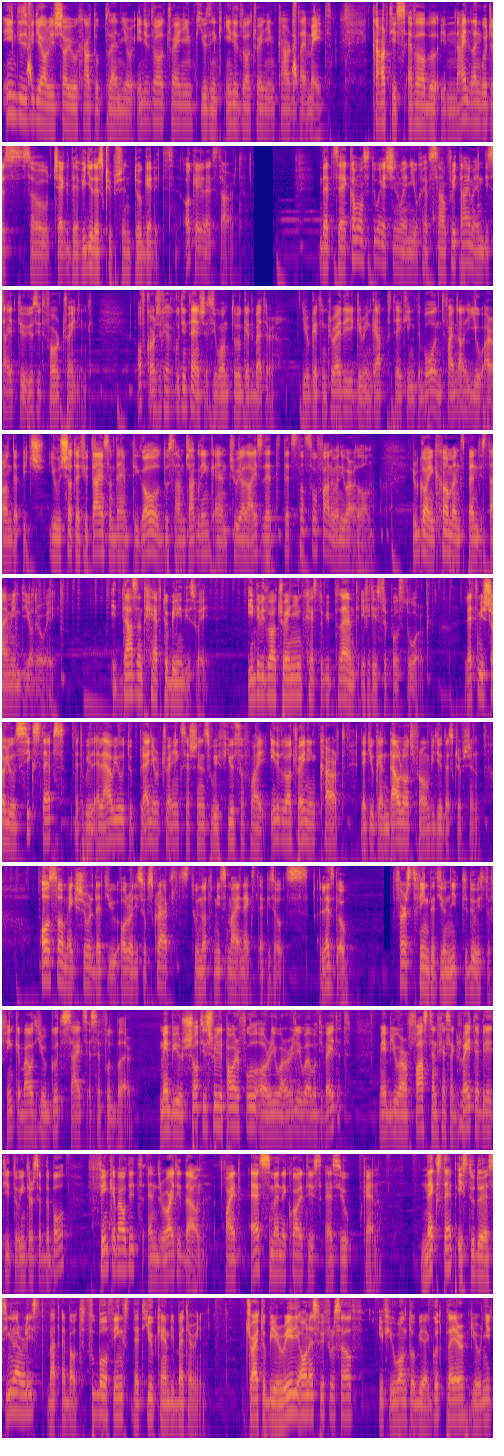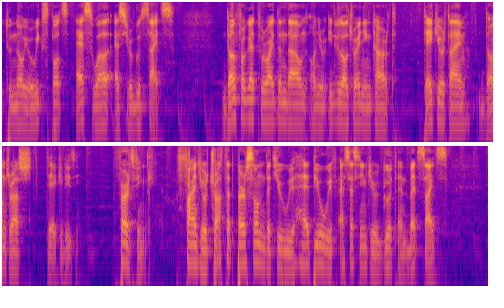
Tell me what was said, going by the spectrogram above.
In this video I will show you how to plan your individual training using individual training card that I made. Card is available in 9 languages, so check the video description to get it. Okay, let's start. That's a common situation when you have some free time and decide to use it for training. Of course you have good intentions, you want to get better. You're getting ready, gearing up, taking the ball and finally you are on the pitch. You shot a few times on the empty goal, do some juggling and realize that that's not so fun when you are alone. You're going home and spend this time in the other way. It doesn't have to be in this way. Individual training has to be planned if it is supposed to work. Let me show you 6 steps that will allow you to plan your training sessions with use of my individual training card that you can download from video description. Also make sure that you already subscribed to not miss my next episodes. Let's go! First thing that you need to do is to think about your good sides as a footballer. Maybe your shot is really powerful or you are really well motivated. Maybe you are fast and has a great ability to intercept the ball. Think about it and write it down. Find as many qualities as you can. Next step is to do a similar list but about football things that you can be better in. Try to be really honest with yourself if you want to be a good player, you need to know your weak spots as well as your good sides. Don't forget to write them down on your individual training card. Take your time, don't rush, take it easy. Third thing, find your trusted person that you will help you with assessing your good and bad sides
